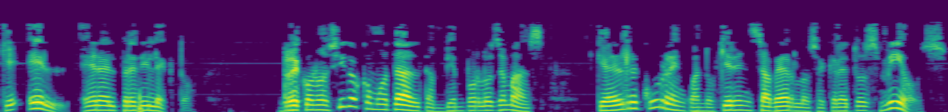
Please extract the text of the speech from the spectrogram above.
que él era el predilecto, reconocido como tal también por los demás, que él recurren cuando quieren saber los secretos míos,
